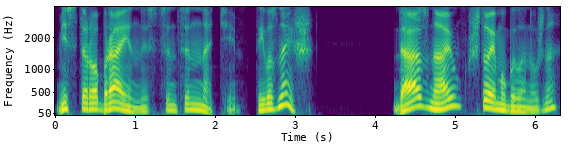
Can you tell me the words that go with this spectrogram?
мистер О'Брайен из Цинциннати. Ты его знаешь?» «Да, знаю. Что ему было нужно?»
